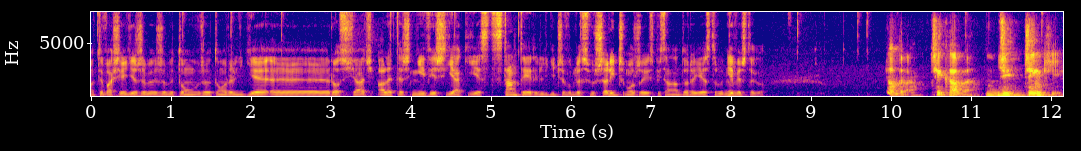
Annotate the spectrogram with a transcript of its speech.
No ty właśnie jedziesz, żeby, żeby, tą, żeby tą religię e, rozsiać, ale też nie wiesz, jaki jest stan tej religii. Czy w ogóle słyszeli, czy może jest pisana do rejestru? Nie wiesz tego. Dobra, ciekawe. Dzie- dzięki.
